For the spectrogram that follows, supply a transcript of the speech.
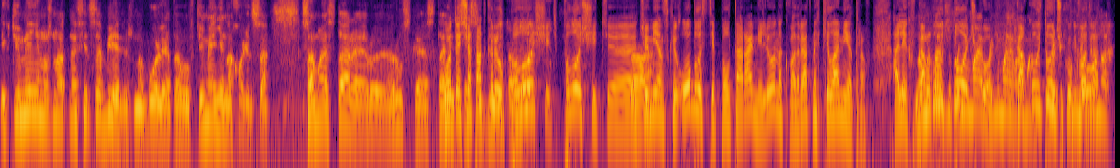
и к Тюмени нужно относиться бережно. Более того, в Тюмени находится самая старая русская столица вот я сейчас открыл площадь, площадь э, да. Тюменской области полтора миллиона квадратных километров. Олег, в Но какую точку, понимаем, понимаем, в какую Роман, точку квадратных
